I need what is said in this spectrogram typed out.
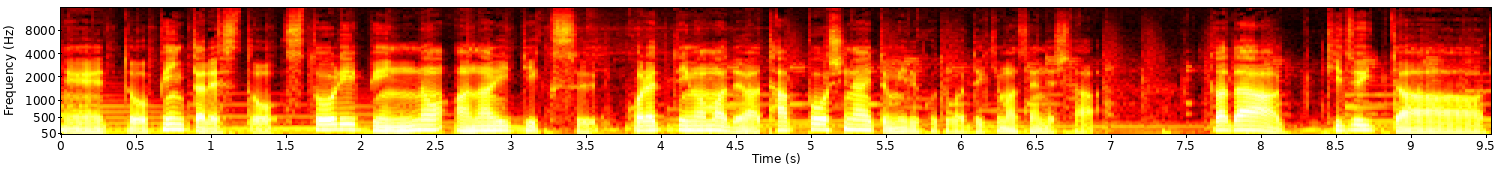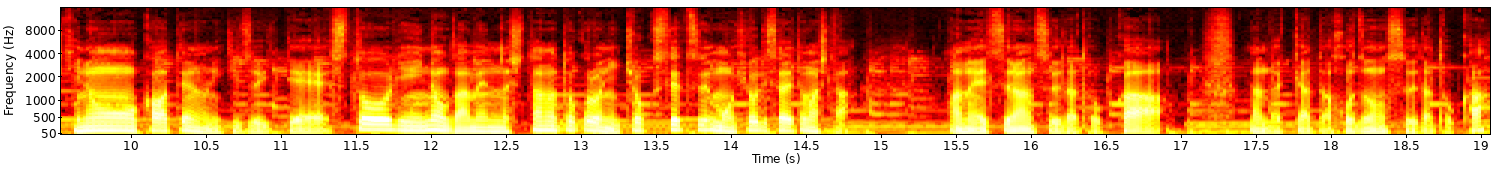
えっ、ー、と、Pinterest、ストーリーピンのアナリティクス。これって今まではタップをしないと見ることができませんでした。ただ、気づいた、昨日変わってるのに気づいて、ストーリーの画面の下のところに直接もう表示されてました。あの閲覧数だとか、なんだっけ、あとは保存数だとか、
